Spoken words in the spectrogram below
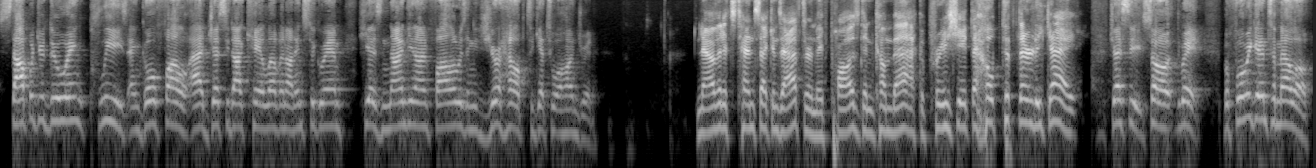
stop what you're doing, please, and go follow at jesse.k11 on Instagram. He has 99 followers and needs your help to get to 100. Now that it's 10 seconds after and they've paused and come back, appreciate the help to 30K. Jesse, so wait, before we get into Mello,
